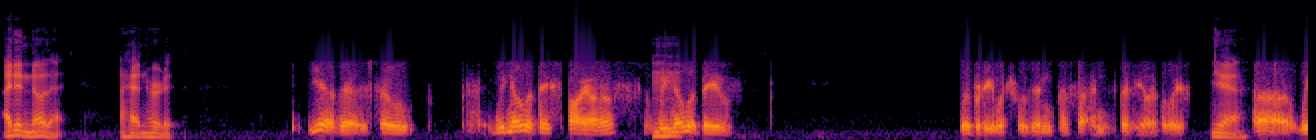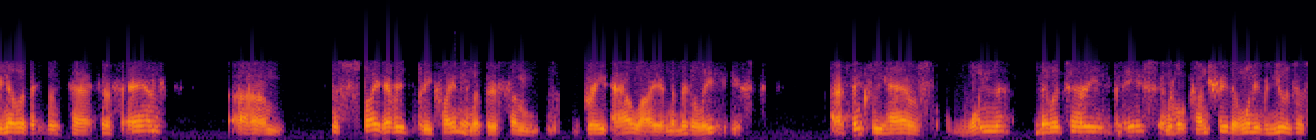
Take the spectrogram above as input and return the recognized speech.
I didn't know that. I hadn't heard it. Yeah, so we know that they spy on us. We Mhm. know that they've Liberty, which was in Poseidon's video, I believe. Yeah. Uh, we know that they've attacked us, and um, despite everybody claiming that there's some great ally in the Middle East, I think we have one military base in the whole country that won't even use us.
